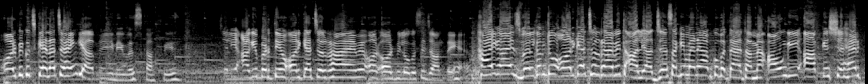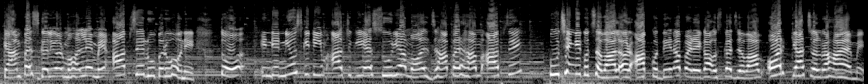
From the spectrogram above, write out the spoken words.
और भी कुछ कहना चाहेंगे आप? नहीं नहीं बस काफ़ी है। चलिए आगे बढ़ते हैं और क्या चल रहा है हमें और और भी लोगों से जानते हैं। हाय गाइस वेलकम टू और क्या चल रहा है विद आलिया। जैसा कि मैंने आपको बताया था मैं आऊँगी आपके शहर कैंपस गली और मोहल्ले में आपसे रूबरू होने। तो इंडियन न्यूज़ की टीम आ चुकी है सूर्या मॉल जहाँ पर हम आपसे पूछेंगे कुछ सवाल और आपको देना पड़ेगा उसका जवाब और क्या चल रहा है हमें?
